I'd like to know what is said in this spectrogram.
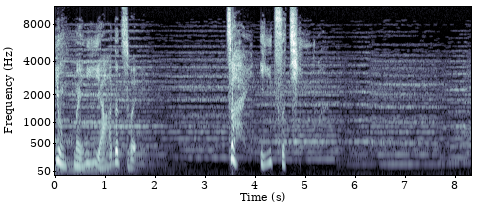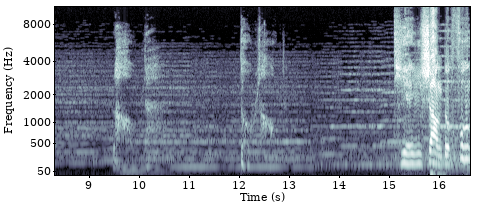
用没牙的嘴再一次亲吻。老了，都老了，天上的风。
